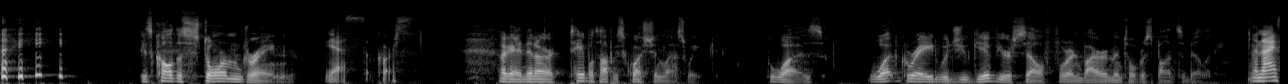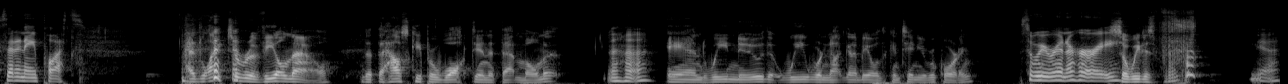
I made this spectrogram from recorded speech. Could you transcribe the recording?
it's called the storm drain. yes, of course. Okay, and then our table topics question last week was what grade would you give yourself for environmental responsibility? And I said an A plus. I'd like to reveal now that the housekeeper walked in at that moment Uh huh. and we knew that we were not going to be able to continue recording. So we were in a hurry. So we just yeah.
